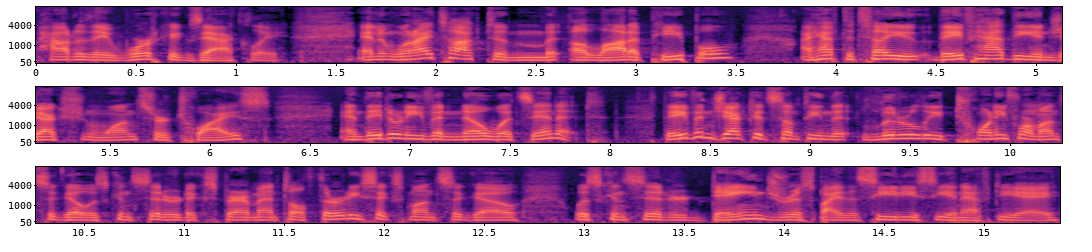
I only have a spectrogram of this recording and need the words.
how do they work exactly? And when I talk to a lot of people, I have to tell you, they've had the injection once or twice, and they don't even know what's in it. They've injected something that literally 24 months ago was considered experimental, 36 months ago was considered dangerous by the CDC and FDA.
